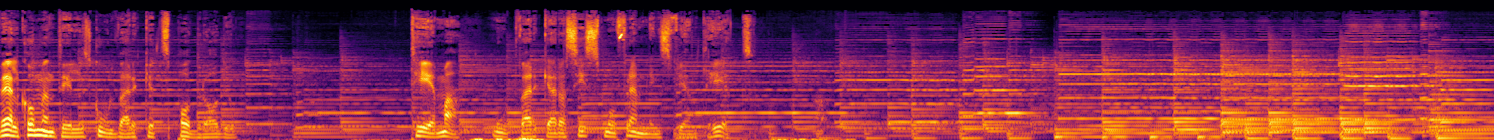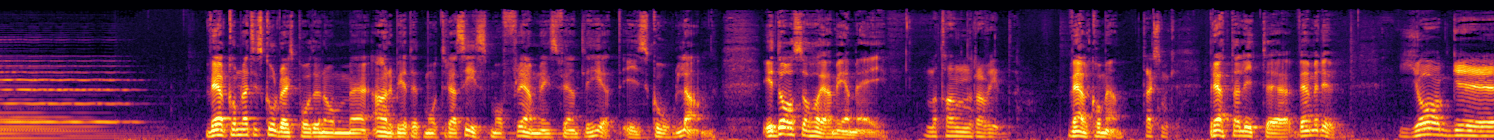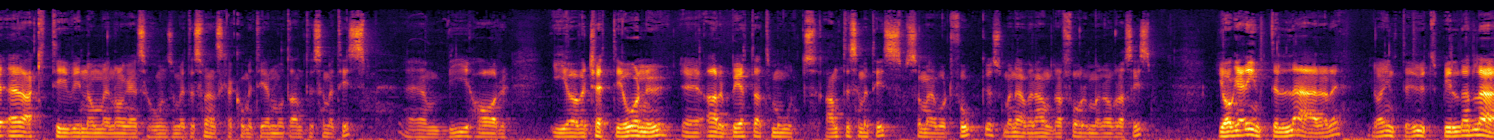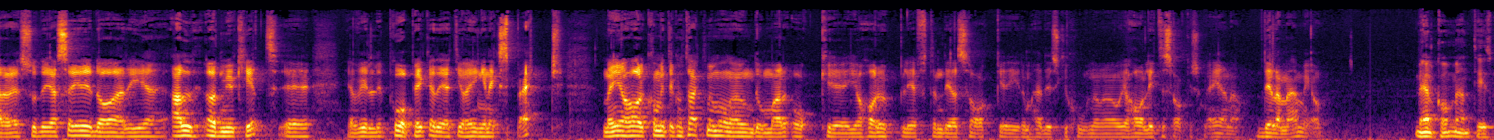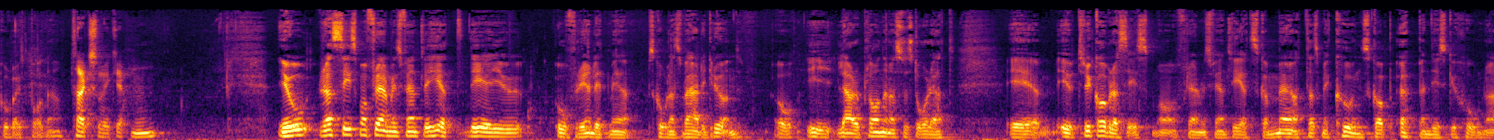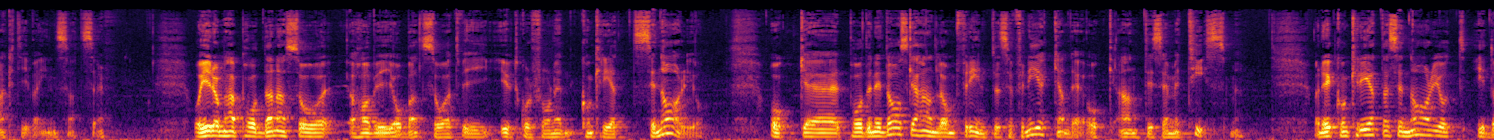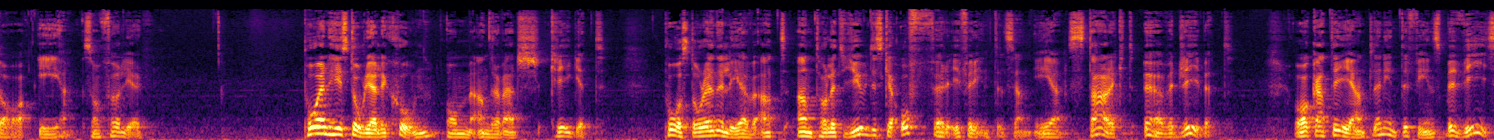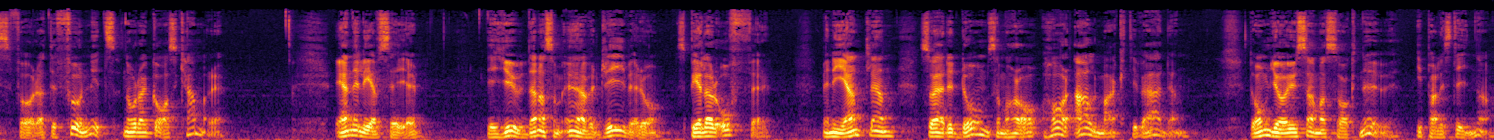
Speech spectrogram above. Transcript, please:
Välkommen till Skolverkets poddradio. Tema Motverka rasism och främlingsfientlighet. Välkomna till Skolverkspodden om eh, arbetet mot rasism och främlingsfientlighet i skolan. Idag så har jag med mig Matan Ravid. Välkommen! Tack så mycket. Berätta lite, vem är du? Jag eh, är aktiv inom en organisation som heter Svenska kommittén mot antisemitism. Ehm, vi har i över 30 år nu eh, arbetat mot antisemitism som är vårt fokus men även andra former av rasism. Jag är inte lärare, jag är inte utbildad lärare så det jag säger idag är i all ödmjukhet. Eh, jag vill påpeka det att jag är ingen expert. Men jag har kommit i kontakt med många ungdomar och jag har upplevt en del saker i de här diskussionerna och jag har lite saker som jag gärna delar med mig av. Välkommen till Skolverkspodden. Tack så mycket. Mm. Jo, rasism och främlingsfientlighet det är ju oförenligt med skolans värdegrund. Och I läroplanerna så står det att eh, uttryck av rasism och främlingsfientlighet ska mötas med kunskap, öppen diskussion och aktiva insatser. Och I de här poddarna så har vi jobbat så att vi utgår från ett konkret scenario. Och eh, podden idag ska handla om förintelseförnekande och antisemitism. Och det konkreta scenariot idag är som följer. På en historielektion om andra världskriget påstår en elev att antalet judiska offer i förintelsen är starkt överdrivet och att det egentligen inte finns bevis för att det funnits några gaskammare. En elev säger det är judarna som överdriver och spelar offer men egentligen så är det de som har, har all makt i världen. De gör ju samma sak nu i Palestina.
